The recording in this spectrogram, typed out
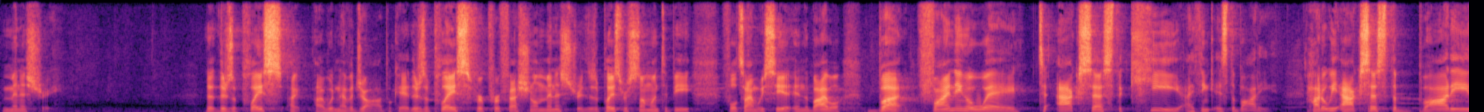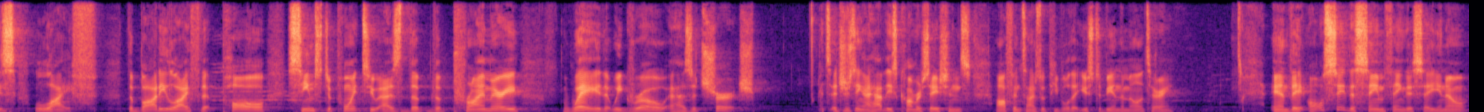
ministry. That there's a place, I, I, wouldn't have a job, okay? There's a place for professional ministry. There's a place for someone to be full time. We see it in the Bible. But finding a way to access the key, I think, is the body. How do we access the body's life? The body life that Paul seems to point to as the, the primary way that we grow as a church. It's interesting, I have these conversations oftentimes with people that used to be in the military, and they all say the same thing. They say, you know,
